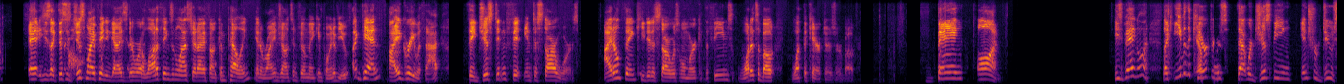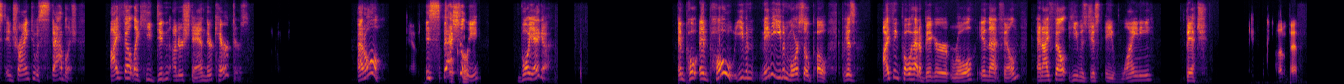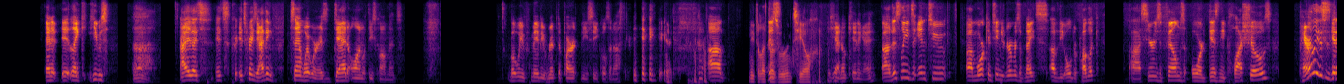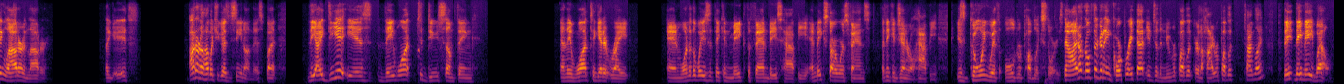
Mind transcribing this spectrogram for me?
and he's like, this is just my opinion, guys. There were a lot of things in The Last Jedi I found compelling in a Rian Johnson filmmaking point of view. Again, I agree with that. They just didn't fit into Star Wars. I don't think he did his Star Wars homework, the themes, what it's about, what the characters are about. Bang on. He's bang on. Like even the characters that were just being introduced and trying to establish, I felt like he didn't understand their characters at all. Especially Boyega. And Poe and Poe, even maybe even more so Poe, because I think Poe had a bigger role in that film, and I felt he was just a whiny bitch. A little bit. and it, it like he was uh, I it's it's it's crazy. I think Sam Witwer is dead on with these comments. But we've maybe ripped apart these sequels enough. um, Need to let This- those wounds heal. yeah, no kidding, eh? Uh, this leads into uh, more continued rumors of Knights of the Old Republic, uh, series of films or Disney Plus shows. Apparently, this is getting louder and louder. Like it's, I don't know how much you guys have seen on this, but the idea is they want to do something, and they want to get it right. And one of the ways that they can make the fan base happy and make Star Wars fans, I think in general, happy is going with old Republic stories. Now, I don't know if they're going to incorporate that into the New Republic or the High Republic timeline. They they may well,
